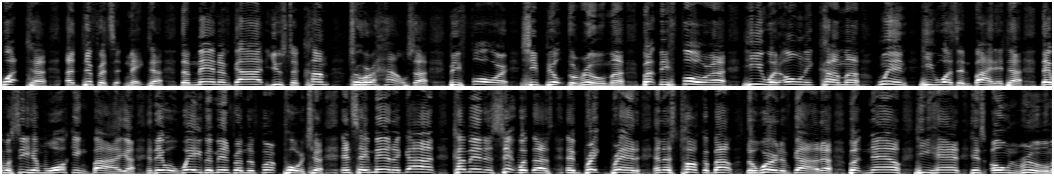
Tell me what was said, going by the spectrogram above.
what uh, a difference it made. Uh, the man of God used to come to her house uh, before she built the room, uh, but before uh, he would only come uh, when he was invited. they would see him walking by and they would wave him in from the front porch and say, Man of God, come in and sit with us and break bread and let's talk about the word of God. but now he had his own room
